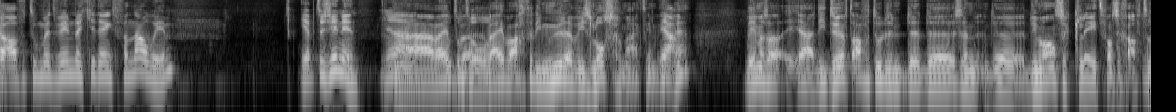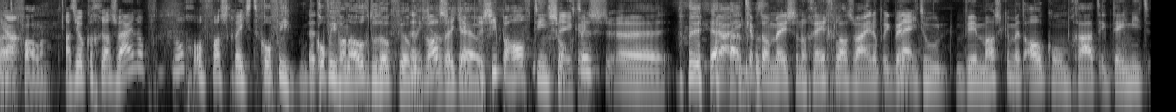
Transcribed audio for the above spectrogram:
eh, af en toe met Wim dat je denkt van, nou Wim, je hebt er zin in. Ja, Ja, wij, goed om te hebben, horen. wij hebben achter die muren hebben we iets losgemaakt in Wim. Ja. Hè? Wim is al, ja, die durft af en toe de, de, de, zijn, de nuancekleed van zich af te Ja. laten vallen. Had hij ook een glas wijn op nog? Of was het een beetje te? Koffie. Koffie van de oog doet ook veel met Het je. was Dat weet in ook. principe half tien 's Zeker. ochtends. Eh, ja, ik heb dan meestal nog geen glas wijn op. Ik weet Nee. niet hoe Wim Masker met alcohol omgaat. Ik denk niet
